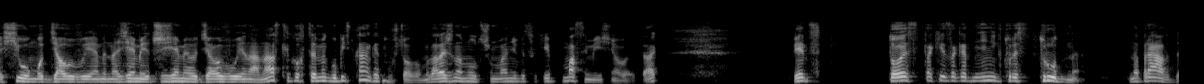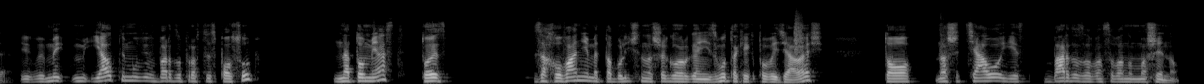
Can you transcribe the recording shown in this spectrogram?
e, siłą oddziaływujemy na Ziemię, czy Ziemia oddziaływuje na nas, tylko chcemy gubić tkankę tłuszczową. Zależy nam na utrzymywaniu wysokiej masy mięśniowej, tak? Więc to jest takie zagadnienie, które jest trudne. Naprawdę. My, ja o tym mówię w bardzo prosty sposób, natomiast to jest zachowanie metaboliczne naszego organizmu, tak jak powiedziałeś, to nasze ciało jest bardzo zaawansowaną maszyną.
